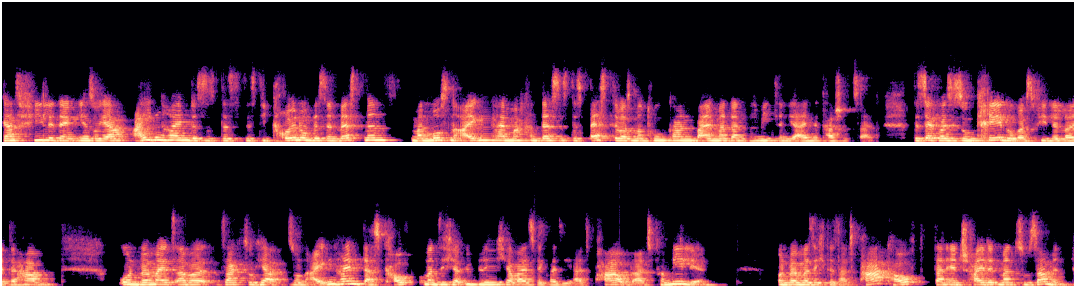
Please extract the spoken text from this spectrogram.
ganz viele denken ja so, ja, Eigenheim, das ist, das, das ist die Krönung des Investments. Man muss ein Eigenheim machen, das ist das Beste, was man tun kann, weil man dann die Miete in die eigene Tasche zahlt. Das ist ja quasi so ein Credo, was viele Leute haben. Und wenn man jetzt aber sagt, so, ja, so ein Eigenheim, das kauft man sich ja üblicherweise quasi als Paar oder als Familie. Und wenn man sich das als Paar kauft, dann entscheidet man zusammen.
